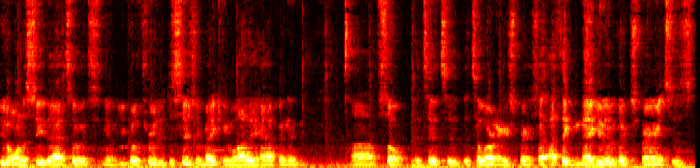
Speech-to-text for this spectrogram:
you don't want to see that. So it's you know, you go through the decision making why they happen, and uh, so it's it's a it's a learning experience. I, I think negative experiences.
